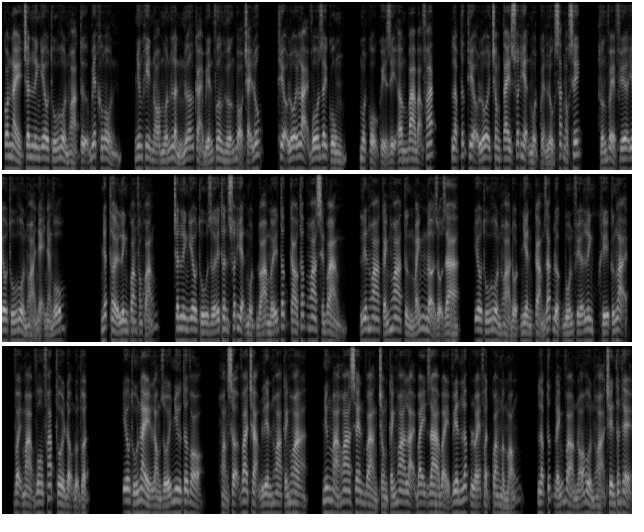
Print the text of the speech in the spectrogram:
Con này chân linh yêu thú hồn hỏa tự biết không ổn, nhưng khi nó muốn lần nữa cải biến phương hướng bỏ chạy lúc, thiệu lỗi lại vô dây cùng một cổ quỷ dị âm ba bạo phát, lập tức thiệu lôi trong tay xuất hiện một quyển lục sắc ngọc xích, hướng về phía yêu thú hồn hỏa nhẹ nhàng vỗ. Nhất thời linh quang phong khoáng, chân linh yêu thú dưới thân xuất hiện một đoá mấy tấc cao thấp hoa sen vàng, liên hoa cánh hoa từng mảnh nở rộ ra, yêu thú hồn hỏa đột nhiên cảm giác được bốn phía linh khí cứng lại, vậy mà vô pháp thôi động đột thuật. Yêu thú này lòng dối như tơ vỏ hoảng sợ va chạm liên hoa cánh hoa, nhưng mà hoa sen vàng trong cánh hoa lại bay ra bảy viên lấp lóe phật quang mầm móng, lập tức đánh vào nó hồn hỏa trên thân thể,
